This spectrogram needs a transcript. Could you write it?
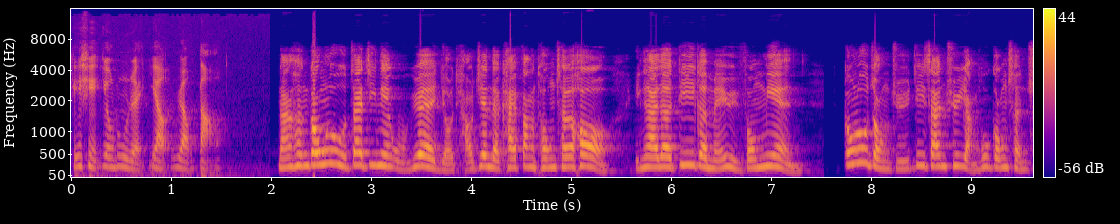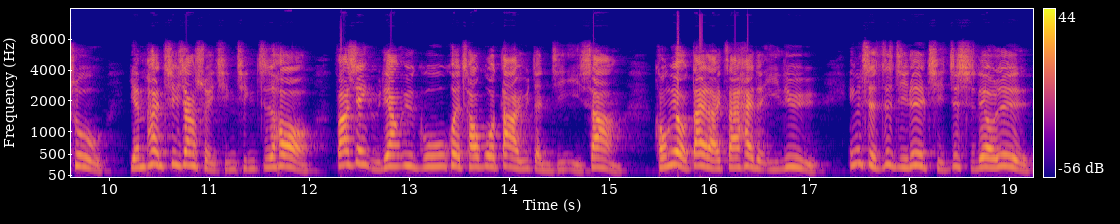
提醒用路人要绕道。南横公路在今年五月有条件的开放通车后，迎来了第一个梅雨封面。公路总局第三区养护工程处研判气象水情情之后，发现雨量预估会超过大雨等级以上。恐有带来灾害的疑虑，因此自即日起至十六日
